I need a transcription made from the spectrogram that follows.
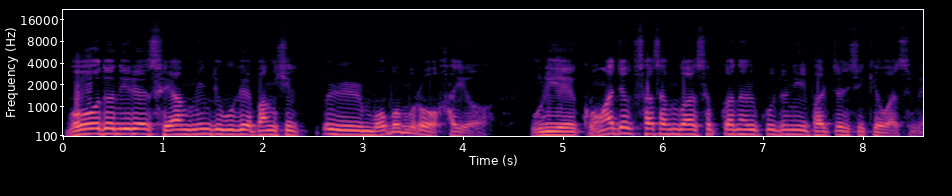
모든 일에 서양 민주국의 방식을 모범으로 하여 우리의 공화적 사상과 습관을 꾸준히 발전시켜 왔으며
